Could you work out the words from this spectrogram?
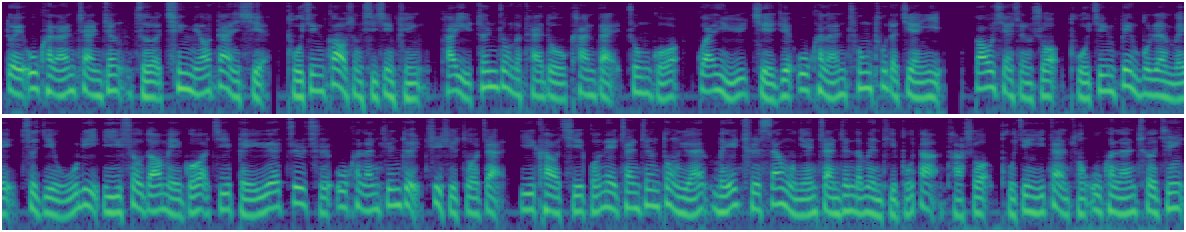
对乌克兰战争则轻描淡写。普京告诉习近平，他以尊重的态度看待中国关于解决乌克兰冲突的建议。高先生说：“普京并不认为自己无力，已受到美国及北约支持，乌克兰军队继续作战，依靠其国内战争动员维持三五年战争的问题不大。”他说：“普京一旦从乌克兰撤军，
